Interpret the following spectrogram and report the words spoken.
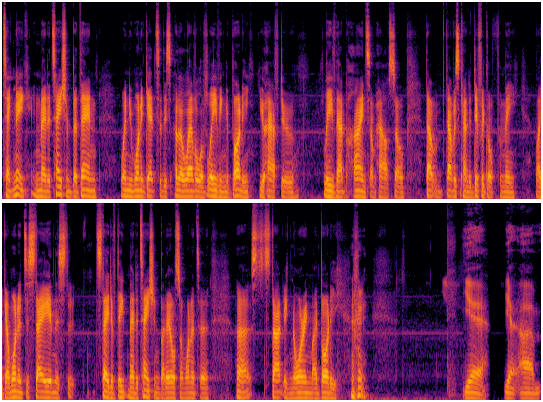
technique in meditation. But then, when you want to get to this other level of leaving your body, you have to leave that behind somehow. So that that was kind of difficult for me. Like I wanted to stay in this state of deep meditation, but I also wanted to uh, start ignoring my body. Yeah, yeah. Um,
